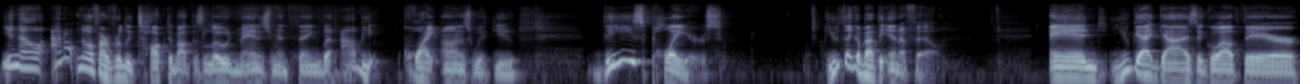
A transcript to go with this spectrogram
you know, I don't know if I've really talked about this load management thing, but I'll be quite honest with you. These players, you think about the NFL, and you got guys that go out there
